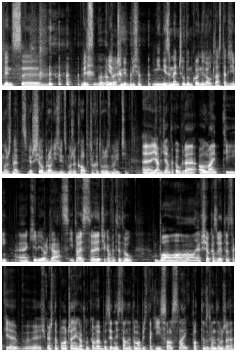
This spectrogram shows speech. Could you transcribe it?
więc... Yy, więc no nie wiem, czy mi się, nie, nie, zmęczyłbym kolejnego Outlasta, gdzie nie możesz nawet wiesz, się obronić, więc może koop trochę tu rozmaici. E, ja widziałem taką grę Almighty Kill Your Gods i to jest ciekawy tytuł, bo jak się okazuje, to jest takie e, śmieszne połączenie gatunkowe, bo z jednej strony to ma być taki Souls-like pod tym względem, że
